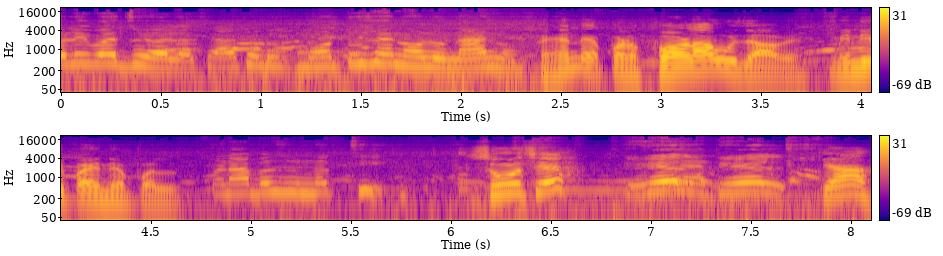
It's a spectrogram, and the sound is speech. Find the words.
ઓલી બાજુ અલગ છે. આ થોડુંક મોટું છે ને ઓલું નાનું. હે ને પણ ફળ આવું જ આવે મિની પાઇનેપલ પણ આ બાજુ નથી. શું છે? ઢેલ ઢેલ. ક્યાં?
